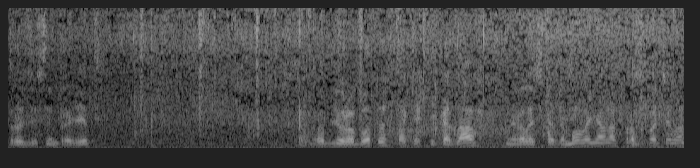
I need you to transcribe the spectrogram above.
Друзі, всім привіт. Роблю роботу, так як і казав. Невеличке замовлення у нас проскочило.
